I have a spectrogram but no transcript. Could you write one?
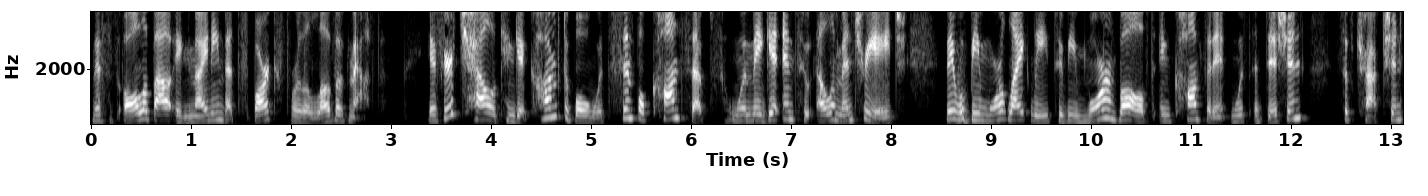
this is all about igniting that spark for the love of math. If your child can get comfortable with simple concepts when they get into elementary age, they will be more likely to be more involved and confident with addition, subtraction,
